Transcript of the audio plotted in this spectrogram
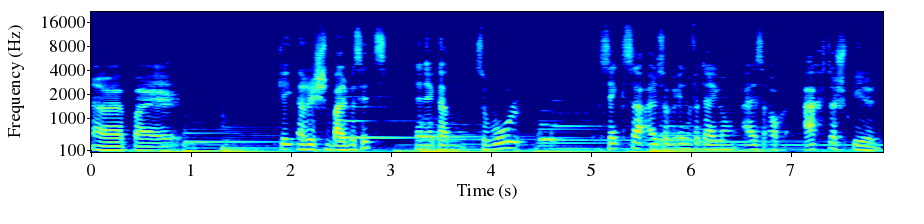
äh, bei gegnerischen Ballbesitz, denn er kann sowohl Sechser als auch Innenverteidigung als auch Achter spielen.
